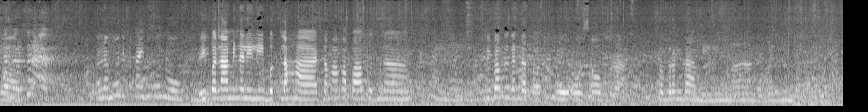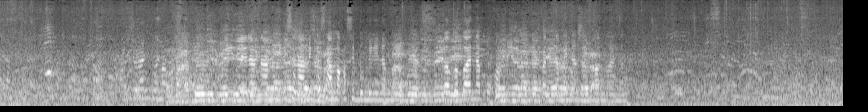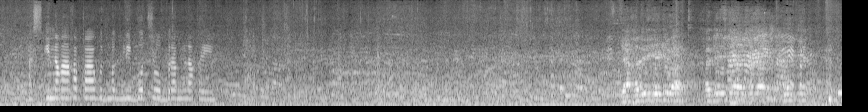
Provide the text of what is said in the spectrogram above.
Talaga. Alam mo, di pa tayo doon, oh. Hindi pa namin nalilibot lahat. Nakakapagod na. Di ba kaganda to? Oo, sobra. Sobrang dami. Magaganda. Picturean ko nga. Hintay lang namin yung isa namin kasama kasi bumili ng medyas. Bababa na po kami. Lipat kami ng ibang ano. As in, nakakapagod maglibot. Sobrang laki. या खदीजे किंवा खदीजे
